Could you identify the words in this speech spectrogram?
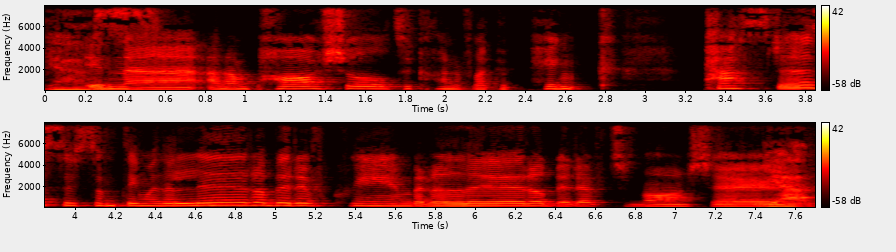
Yes. in there. And I'm partial to kind of like a pink pasta. So something with a little bit of cream, but a little bit of tomato Yeah.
